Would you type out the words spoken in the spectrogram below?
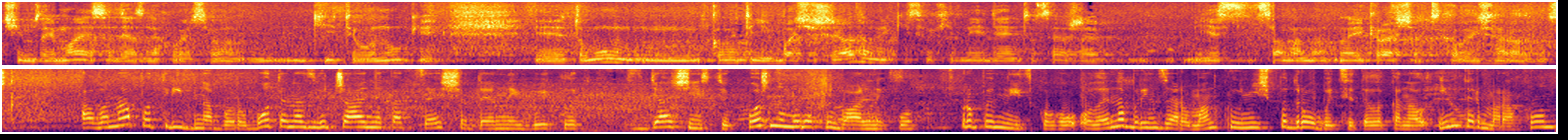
чим займається, де знаходяться діти, онуки. Е, Тому, коли ти їх бачиш рядом в якийсь вихідний день, то це вже є саме найкраща психологічна розгрузка. А вона потрібна, бо робота надзвичайника – це щоденний виклик. З вдячністю кожному рятувальнику. З Кропивницького Олена Бринза, Роман Куніч. Подробиці телеканал Інтер, Марафон.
